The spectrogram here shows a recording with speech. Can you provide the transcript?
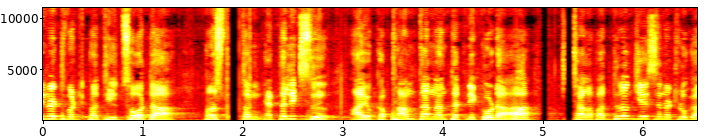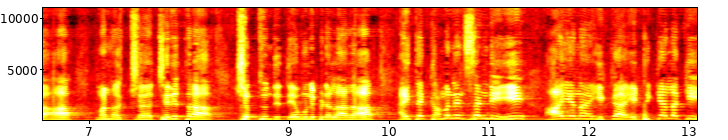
పడినటువంటి ప్రతి చోట ప్రస్తుతం కెథలిక్స్ ఆ యొక్క ప్రాంతాన్ని అంతటినీ కూడా చాలా భద్రం చేసినట్లుగా మన చ- చరిత్ర చెప్తుంది దేవుని బిడలారా. అయితే గమనించండి ఆయన ఇక ఇటికెలకి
